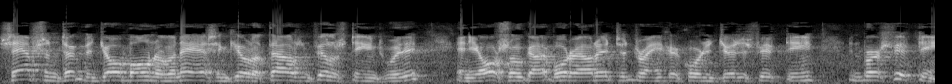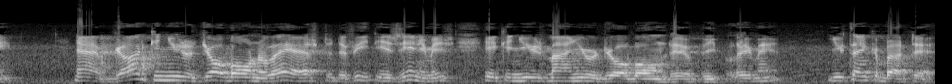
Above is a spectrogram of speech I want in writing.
Samson took the jawbone of an ass and killed a thousand Philistines with it. And he also got water out of it to drink, according to Judges 15 and verse 15. Now, if God can use a jawbone of an ass to defeat his enemies, he can use mine, your jawbone to help people. Amen? You think about that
